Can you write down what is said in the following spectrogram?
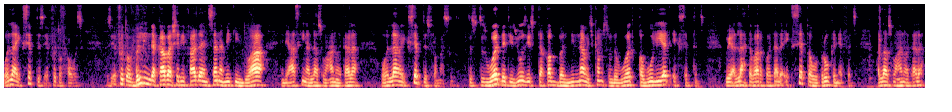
Allah, accept this effort of ours. This effort of building the Kaaba Sharif, father and son are making dua and they're asking Allah subhanahu wa ta'ala, Allah, accept this from us. This, this word that is used is taqabbal minna, which comes from the word qabuliyat, acceptance, where Allah wa ta'ala accept our broken efforts. Allah subhanahu wa ta'ala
